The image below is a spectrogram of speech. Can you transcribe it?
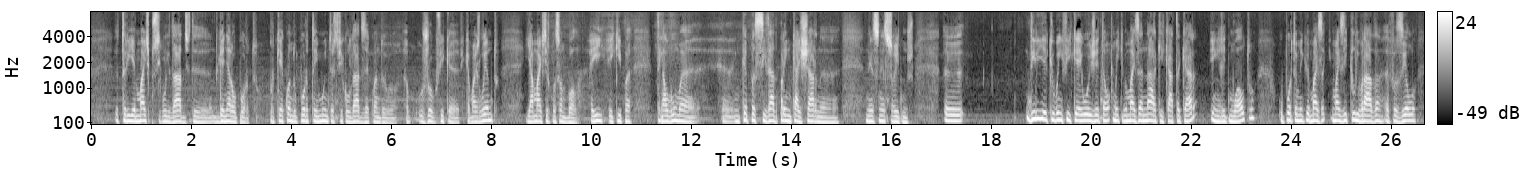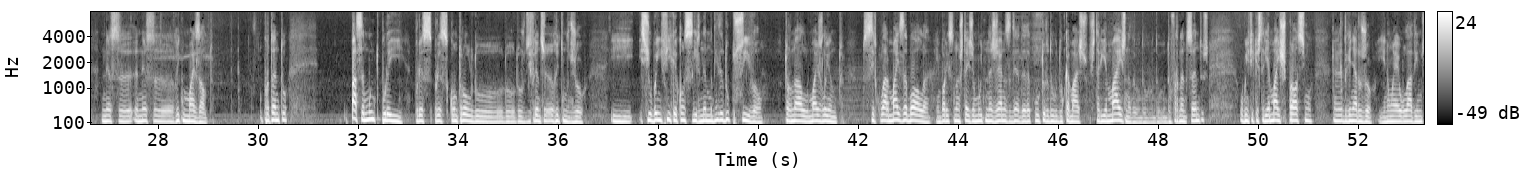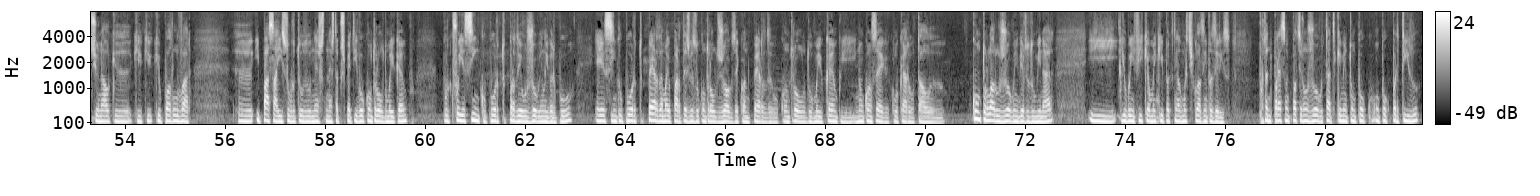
teria mais possibilidades de, de ganhar ao Porto. Porque é quando o Porto tem muitas dificuldades, é quando o jogo fica, fica mais lento e há mais circulação de bola. Aí a equipa tem alguma uh, incapacidade para encaixar na, nesse, nesses ritmos. Uh, diria que o Benfica é hoje então uma equipa mais anárquica a atacar, em ritmo alto. O Porto é uma equipa mais, mais equilibrada a fazê-lo nesse, nesse ritmo mais alto. Portanto, passa muito por aí, por esse, por esse controle do, do, dos diferentes ritmos de jogo. E, e se o Benfica conseguir, na medida do possível, torná-lo mais lento, circular mais a bola, embora isso não esteja muito na gênese da, da cultura do, do, Camacho, estaria mais na do, do, do, Fernando Santos, o Benfica estaria mais próximo uh, de ganhar o jogo. E não é o lado emocional que, que, que, que o pode levar. Uh, e passa aí, sobretudo, neste, nesta perspectiva, o controle do meio campo, porque foi assim que o Porto perdeu o jogo em Liverpool é assim que o Porto perde a maior parte das vezes o controle dos jogos, é quando perde o controle do meio campo e não consegue colocar o tal controlar o jogo em vez de dominar e, e o Benfica é uma equipa que tem algumas dificuldades em fazer isso. Portanto, parece-me que pode ser um jogo taticamente um pouco, um pouco partido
